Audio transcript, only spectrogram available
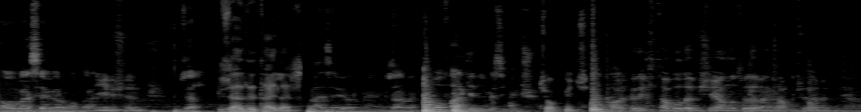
Ama ben seviyorum onları. İyi düşünülmüş. Güzel. Güzel detaylar. Ben seviyorum yani güzel ben. Ama fark edilmesi güç. Çok güç. Arkadaki tablo da bir şey anlatıyor da ben tam çözemedim yani.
